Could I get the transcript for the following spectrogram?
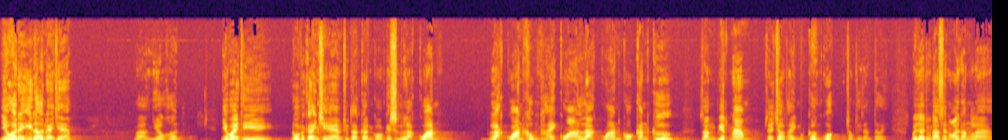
Nhiều hơn hay ít hơn anh chị em? Vâng, nhiều hơn. Như vậy thì đối với các anh chị em chúng ta cần có cái sự lạc quan. Lạc quan không thái quá, lạc quan có căn cứ rằng Việt Nam sẽ trở thành một cường quốc trong thời gian tới. Bây giờ chúng ta sẽ nói rằng là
